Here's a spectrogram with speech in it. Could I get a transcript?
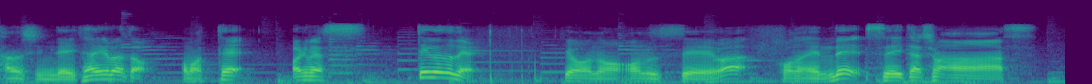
楽しんでいただければと思っております。ということで今日の音声はこの辺で失礼いたします。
